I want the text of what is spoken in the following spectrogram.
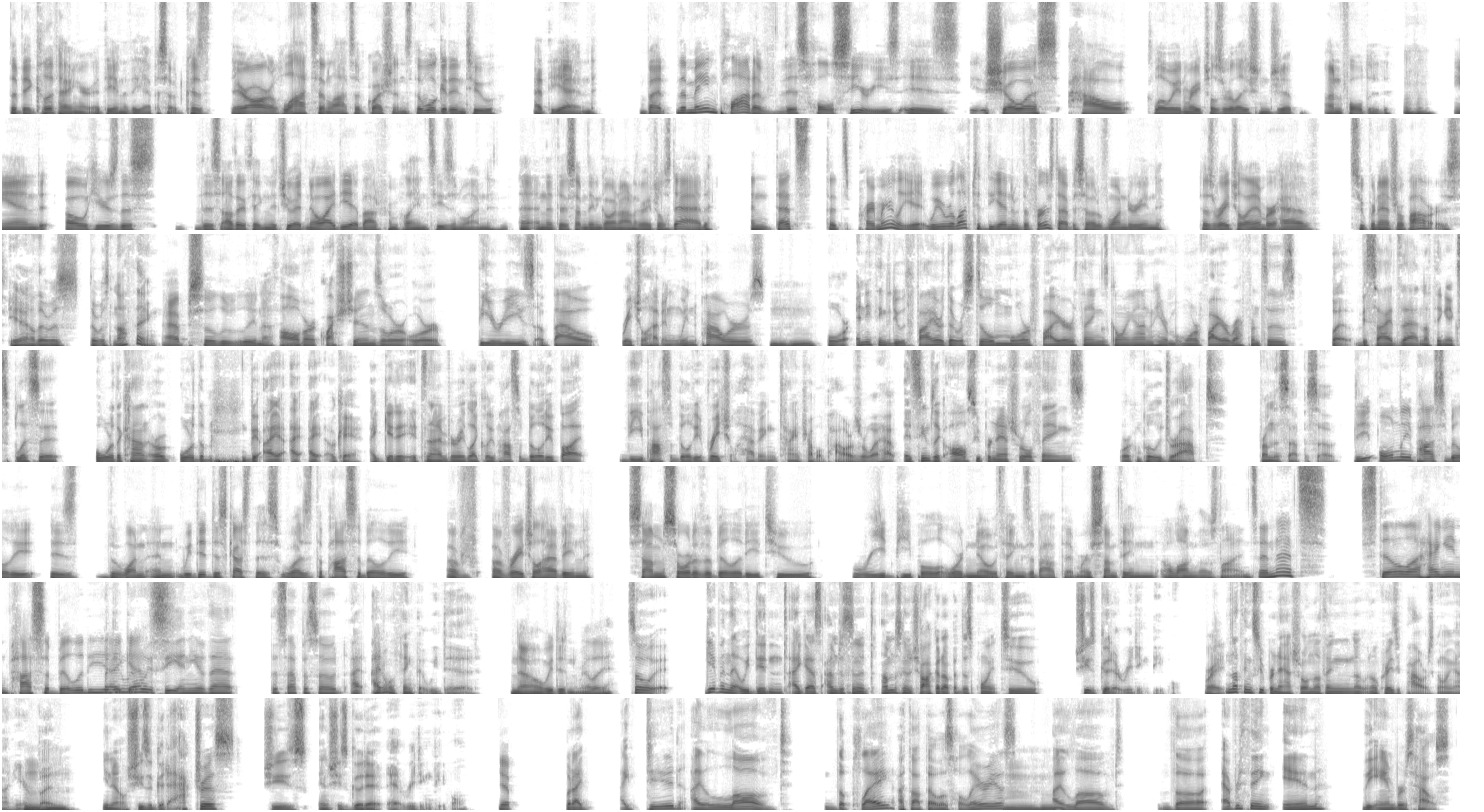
the big cliffhanger at the end of the episode because there are lots and lots of questions that we'll get into at the end. But the main plot of this whole series is show us how Chloe and Rachel's relationship unfolded, Mhm. And oh, here's this this other thing that you had no idea about from playing season one, and that there's something going on with Rachel's dad, and that's that's primarily it. We were left at the end of the first episode of wondering, does Rachel Amber have supernatural powers? Yeah, there was there was nothing. Absolutely nothing. All of our questions or or theories about Rachel having wind powers hmm or anything to do with fire, there were still more fire things going on in here, more fire references. But besides that, nothing explicit or the con or or the I I, I okay, I get it. It's not a very likely possibility, but the possibility of Rachel having time travel powers or what have it seems like all supernatural things were completely dropped from this episode. The only possibility is the one, and we did discuss this, was the possibility of of Rachel having some sort of ability to read people or know things about them or something along those lines, and that's still a hanging possibility. But I did we guess. really see any of that this episode? I, I don't think that we did. no, we didn't really. So given that we didn't, I guess I'm just gonna I'm just gonna chalk it up at this point to she's good at reading people. Right. Nothing supernatural, nothing no, no crazy powers going on here, but Mhm. you know, she's a good actress. She's and she's good at, at reading people. Yep. But I I did I loved the play. I thought that was hilarious. Mhm. I loved the everything in the Amber's house,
